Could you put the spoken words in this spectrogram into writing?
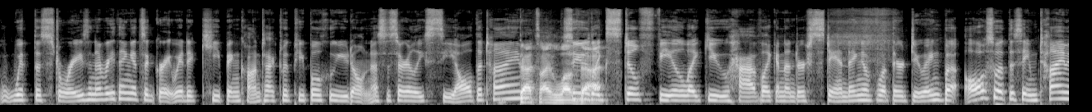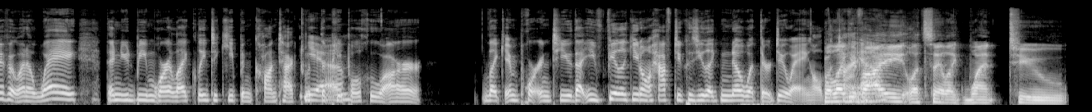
with the stories and everything, it's a great way to keep in contact with people who you don't necessarily see all the time. That's- I love so you that. like still feel like you have like an understanding of what they're doing, but also at the same time, if it went away, then you'd be more likely to keep in contact with Yeah. the people who are like important to you that you feel like you don't have to because you like know what they're doing all But the like, time. if I let's say like went to,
